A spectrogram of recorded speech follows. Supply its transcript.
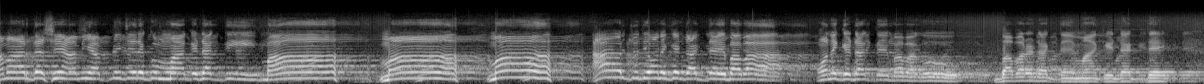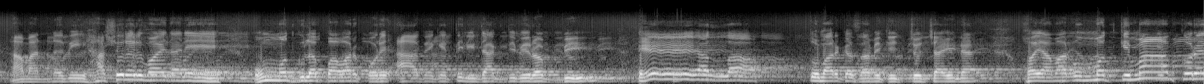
আমার দেশে আমি আপনি যেরকম মাকে ডাক দিই, মা মা মা, আর যদি অনেকে ডাক দেয় বাবা, অনেকে ডাক দেয় বাবা গো, বাবারা ডাক দেয়, মাকে ডাক দেয়। আমার নবী হাসুরের ময়দানে উম্মতগুলা পাওয়ার পরে আবেগে তিনি ডাক দিবে, রব্বি হে আল্লাহ, তোমার কাছে আমি কিচ্ছু চাই না। হয় আমার উম্মতকে মাফ করে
